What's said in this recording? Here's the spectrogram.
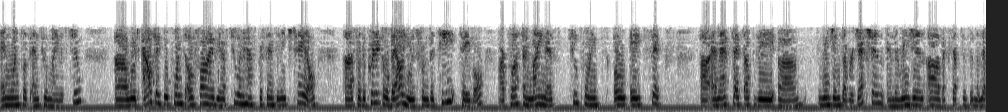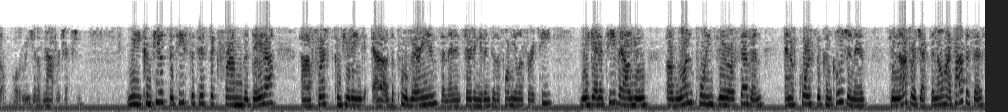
n1 plus n2 minus 2. Uh, with alpha equal 0.05, you have 2.5% in each tail. Uh, so the critical values from the t table are plus and minus 2.086, uh, and that sets up the uh, regions of rejection and the region of acceptance in the middle, or the region of not rejection. We compute the t-statistic from the data, uh, first computing uh, the pool variance and then inserting it into the formula for a t. We get a t-value of 1.07, and of course the conclusion is do not reject the null hypothesis.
